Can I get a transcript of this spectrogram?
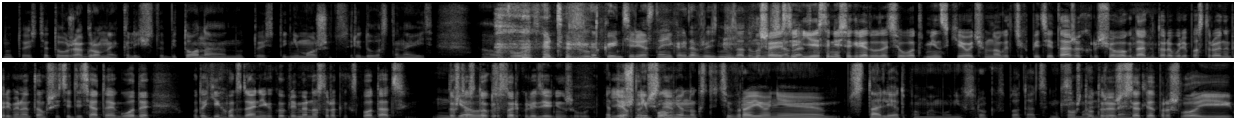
Ну, то есть это уже огромное количество бетона, ну, то есть ты не можешь эту среду восстановить. А, Вот. Это жутко интересно. Я никогда в жизни не задумывался Слушай, а об если, не секрет, вот эти вот в Минске очень много этих пятиэтажек, хрущевок, да, которые были построены примерно там в 60-е годы, у таких вот зданий какой примерно срок эксплуатации? То, Я что столько, вот- столько людей в них живут. Я в точно не помню, но, кстати, в районе 100 лет, по-моему, у них срок эксплуатации Потому максимальный. что вот уже да? 60 лет прошло, и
